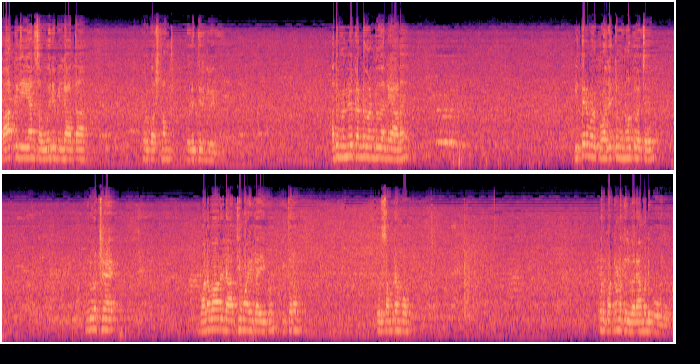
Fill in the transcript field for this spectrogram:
പാർക്ക് ചെയ്യാൻ സൗകര്യമില്ലാത്ത ഒരു പ്രശ്നം ഉരുത്തിരിഞ്ഞു വരും. അത് മുന്നിൽ കണ്ടു കണ്ടു തന്നെയാണ് ഇത്തരമൊരു പ്രോജക്റ്റ് മുന്നോട്ട് വച്ചതും ഒരുപക്ഷെ മലബാറിൽ ആദ്യമായിട്ടായിരിക്കും ഇത്തരം ഒരു സംരംഭം ഒരു പട്ടണത്തിൽ വരാൻ വേണ്ടി പോകുന്നത്.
